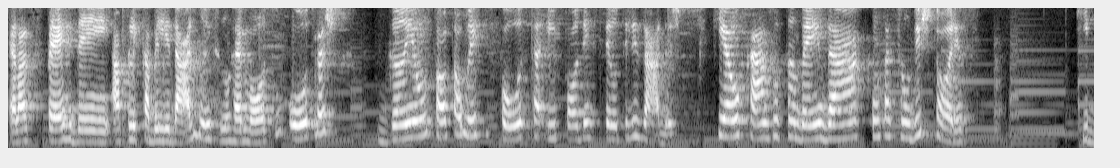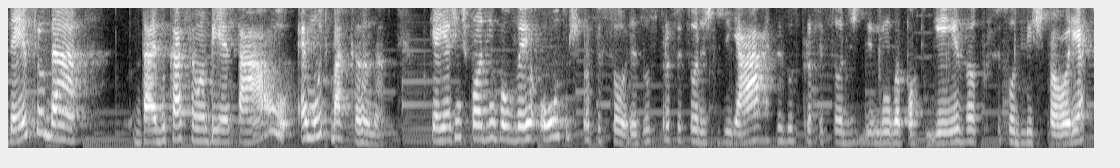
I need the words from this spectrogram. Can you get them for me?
elas perdem aplicabilidade no ensino remoto, outras ganham totalmente força e podem ser utilizadas, que é o caso também da contação de histórias, que dentro da da educação ambiental é muito bacana, porque aí a gente pode envolver outros professores, os professores de artes, os professores de língua portuguesa, o professor de história,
